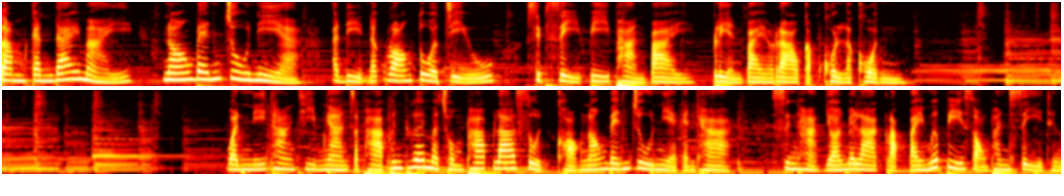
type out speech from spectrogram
จำกันได้ไหม น้องเบนจูเนียอดีตนักร้องตัวจิ๋ว 14 ปีผ่านไป เปลี่ยนไปราวกับคนละคน วันนี้ทางทีมงานจะพาเพื่อนๆมาชมภาพล่าสุดของน้องเบนจูเนียกันค่ะ ซึ่งหากย้อนเวลากลับไปเมื่อปี 2004 ถึง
